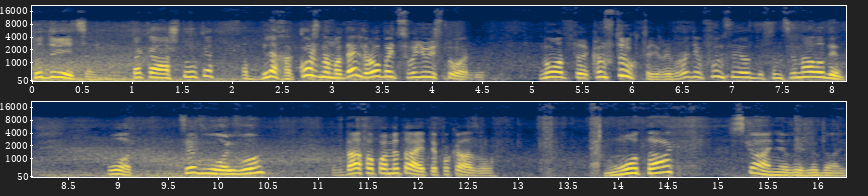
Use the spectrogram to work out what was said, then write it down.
Тут дивіться, така штука. Бляха, кожна модель робить свою історію. Ну от е, конструктори, вроді функція, функціонал один. От, це Volvo. В DAF, пам'ятаєте, показував. Ну отак Scania виглядає.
